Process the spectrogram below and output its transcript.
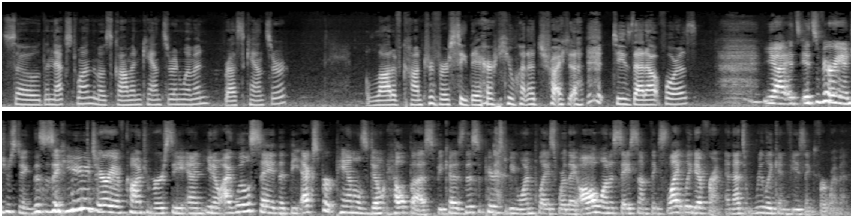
So the next one, the most common cancer in women, breast cancer. A lot of controversy there. You want to try to tease that out for us? yeah, it's it's very interesting. This is a huge area of controversy, and you know, I will say that the expert panels don't help us because this appears to be one place where they all want to say something slightly different, and that's really confusing for women.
